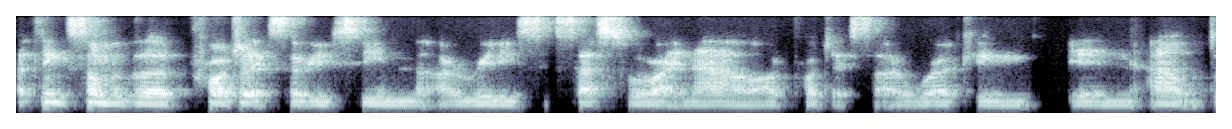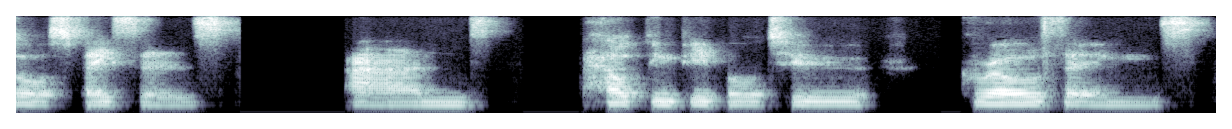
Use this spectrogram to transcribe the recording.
I think some of the projects that we've seen that are really successful right now are projects that are working in outdoor spaces and helping people to grow things.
